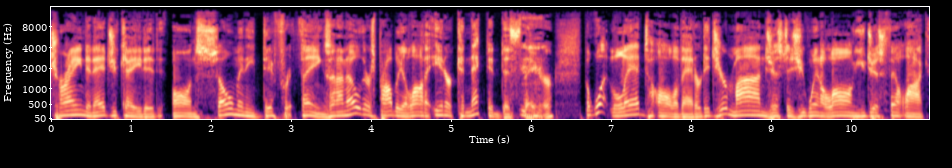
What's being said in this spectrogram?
trained and educated on so many different things. And I know there's probably a lot of interconnectedness mm-hmm. there, but what led to all of that? Or did your mind just as you went along, you just felt like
